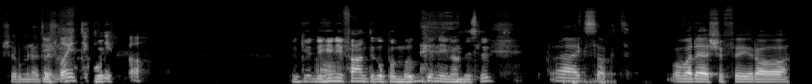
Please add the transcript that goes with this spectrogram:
20 Det minuter. man ju inte klippa. Du, du hinner ju fan inte gå på muggen innan det är slut. Ja, exakt. Vad var det? 24...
